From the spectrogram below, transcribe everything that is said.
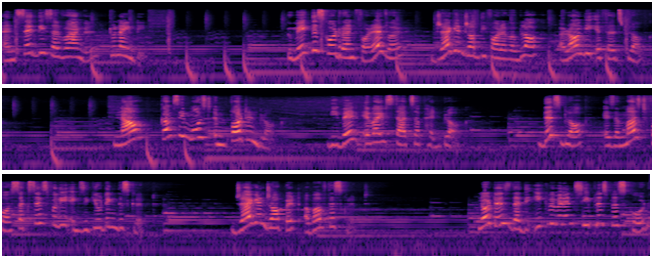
and set the servo angle to 90. To make this code run forever, drag and drop the forever block around the if else block. Now comes the most important block, the when Evive starts up head block. This block is a must for successfully executing the script. Drag and drop it above the script. Notice that the equivalent C++ code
